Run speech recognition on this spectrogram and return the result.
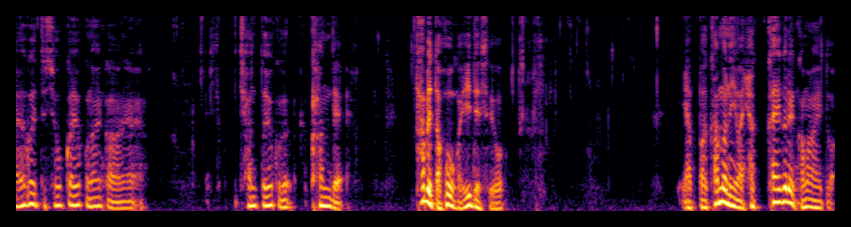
早食いって消化良くないからね。ちゃんとよく噛んで、食べた方がいいですよ。やっぱ噛むには100回ぐらい噛まないと。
